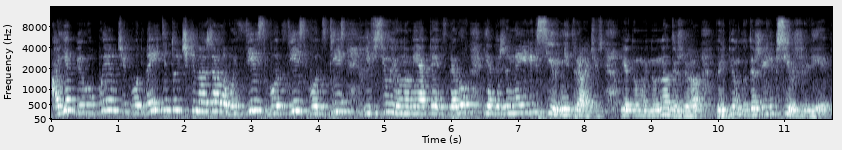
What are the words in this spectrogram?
А я беру бэмчик, вот на эти точки нажала, вот здесь, вот здесь, вот здесь, и все, и он у меня опять здоров. Я даже на эликсир не трачусь. Я думаю, ну надо же, а, ребенку даже эликсир жалеет.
